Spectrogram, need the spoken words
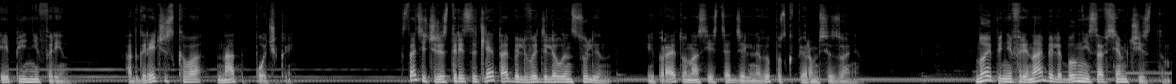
эпинефрин, от греческого «над почкой». Кстати, через 30 лет Абель выделил инсулин, и про это у нас есть отдельный выпуск в первом сезоне. Но эпинефрин Абеля был не совсем чистым.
